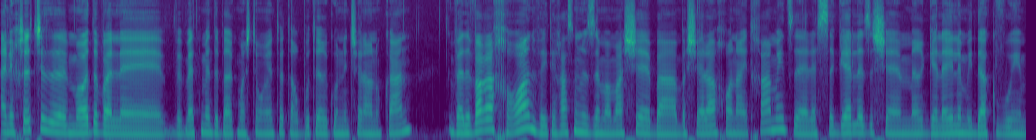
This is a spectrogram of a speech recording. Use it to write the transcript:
אני חושבת שזה מאוד, אבל uh, באמת מדבר, כמו שאתם רואים, את התרבות הארגונית שלנו כאן. והדבר האחרון, והתייחסנו לזה ממש אה, בשאלה האחרונה איתך, עמית, זה לסגל איזה שהם הרגלי למידה קבועים.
